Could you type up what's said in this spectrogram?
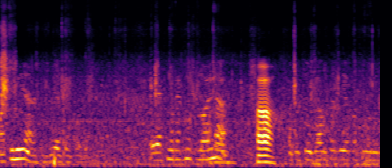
মাটি নিয়ে আসে দিয়ে দেয় কবরে। এই এক মুঠ এক মুঠ লয় না? হ্যাঁ। দিয়ে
